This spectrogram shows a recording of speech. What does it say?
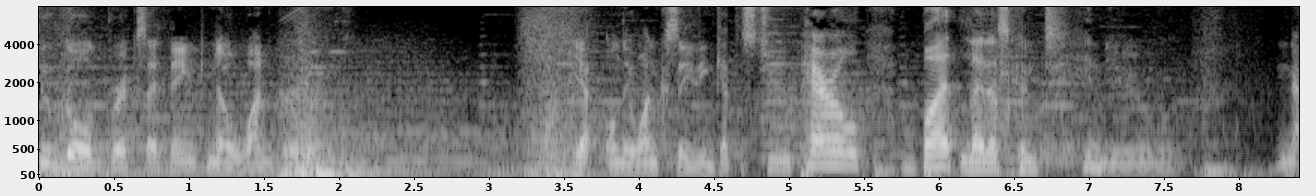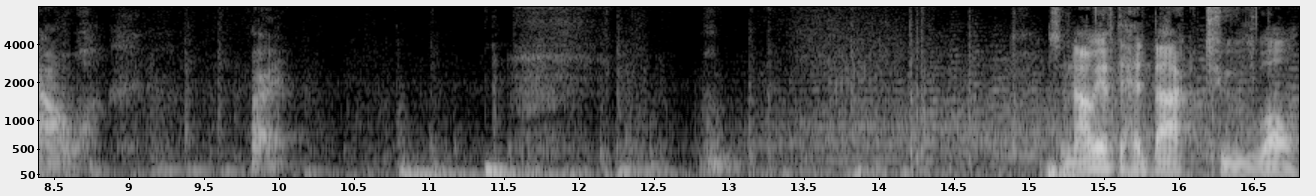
Two gold bricks, I think. No, one brick. Yep, only one because they didn't get the student peril. But let us continue now. Alright. So now we have to head back to, well,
